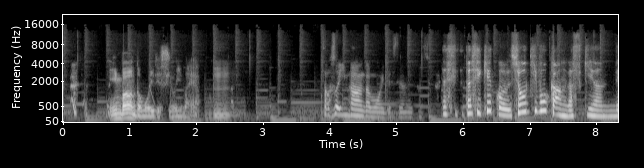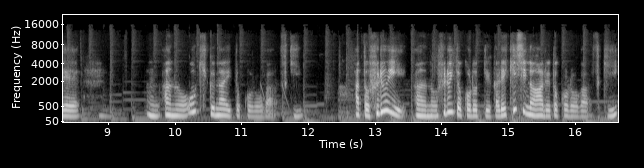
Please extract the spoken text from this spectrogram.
インバウンドも多いですよ、今や。うん。そうそう、インバウンドも多いですよね。私私結構小規模感が好きなんで、うん、あの大きくないところが好き。あと古いあの古いところっていうか歴史のあるところが好き。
